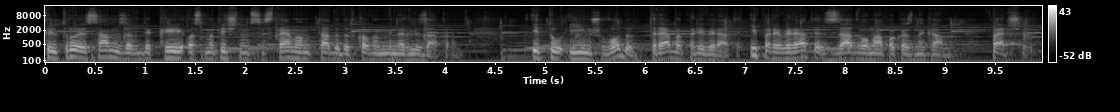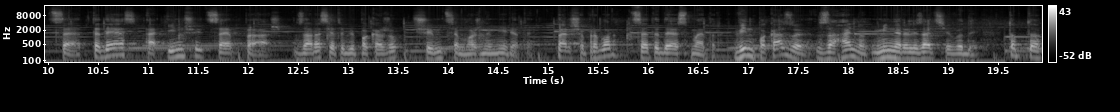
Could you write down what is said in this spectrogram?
фільтрує сам завдяки осмотичним системам та додатковим мінералізаторам. І ту і іншу воду треба перевіряти. І перевіряти за двома показниками. Перший це ТДС, а інший це pH. Зараз я тобі покажу, чим це можна міряти. Перший прибор це ТДС метр. Він показує загальну мінералізацію води, тобто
